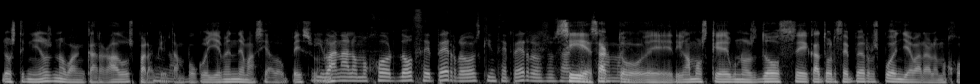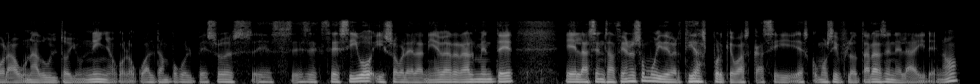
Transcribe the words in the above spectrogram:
los trineos no van cargados para que tampoco lleven demasiado peso. Y van a lo mejor 12 perros, 15 perros. O sea sí, exacto. Eh, digamos que unos 12, 14 perros pueden llevar a lo mejor a un adulto y un niño, con lo cual tampoco el peso es, es, excesivo y sobre la nieve realmente eh, las sensaciones son muy divertidas porque vas casi, es como si flotaras en el aire, ¿no?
